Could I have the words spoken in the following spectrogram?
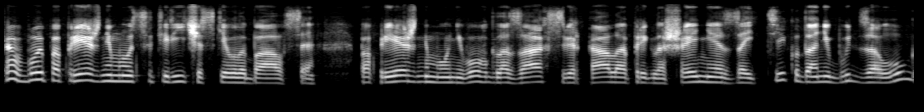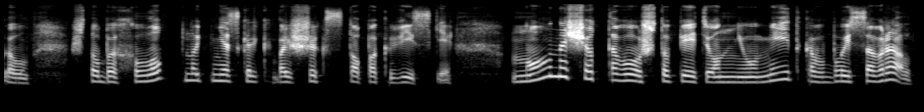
Ковбой по-прежнему сатирически улыбался. По-прежнему у него в глазах сверкало приглашение зайти куда-нибудь за угол, чтобы хлопнуть несколько больших стопок виски. Но насчет того, что петь он не умеет, ковбой соврал.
